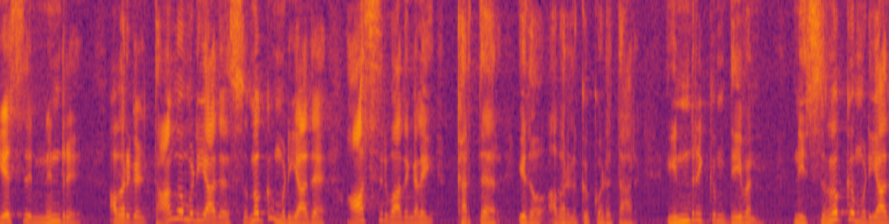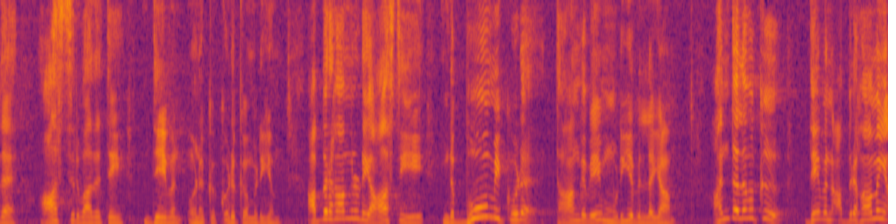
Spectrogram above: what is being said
இயேசு நின்று அவர்கள் தாங்க முடியாத சுமக்க முடியாத ஆசிர்வாதங்களை கர்த்தர் இதோ அவர்களுக்கு கொடுத்தார். இன்றைக்கும் தேவன் நீ சுமக்க முடியாத ஆசிர்வாதத்தை தேவன் உனக்கு கொடுக்க முடியும். அப்ரஹாமனுடைய ஆஸ்தி இந்த பூமி கூட தாங்கவே முடியவில்லையாம். அந்த அளவுக்கு தேவன் அப்ரஹாமை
